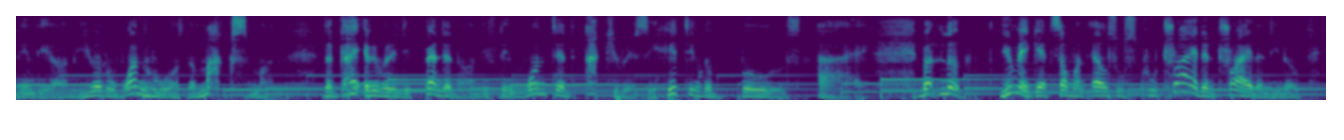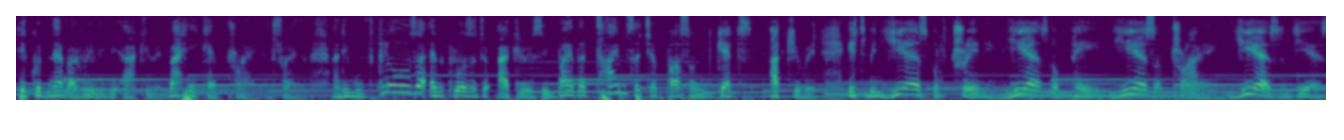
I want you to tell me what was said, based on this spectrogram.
in the army, you are the one who was the marksman, the guy everybody depended on if they wanted accuracy, hitting the bull's eye. But look, you may get someone else who, who tried and tried, and you know, he could never really be accurate, but he kept trying and trying. And he moved closer and closer to accuracy. By the time such a person gets accurate, it's been years of training, years of pain, years of trying, years and years,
